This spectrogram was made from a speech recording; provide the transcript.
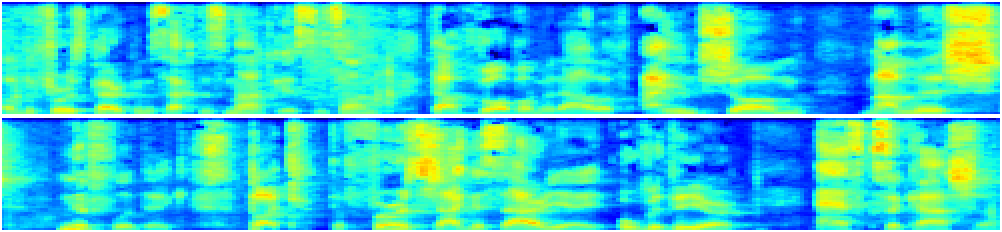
of the first parak of Masachtas Makis. It's on Davov Amid Aleph, Ayin Sham, Mamish, Nifladik. But the first Shagasarye over there asks Akasha.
